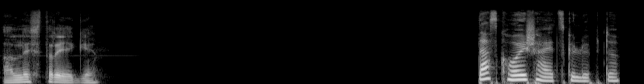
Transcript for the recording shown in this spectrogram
alle streghe. das Keuschheitsgelübde,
